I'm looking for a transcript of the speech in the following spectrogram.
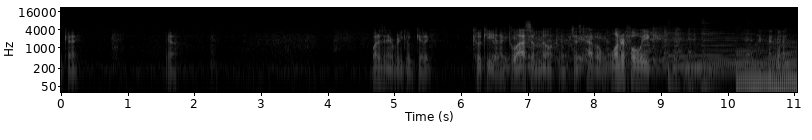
Okay? Yeah. Why doesn't everybody go get a cookie and a glass of milk and just have a wonderful week.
